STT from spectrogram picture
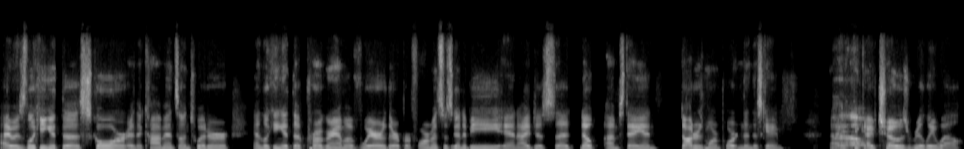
I was looking at the score and the comments on Twitter and looking at the program of where their performance was going to be and I just said, "Nope, I'm staying. Daughter's more important than this game." I think I chose really well.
